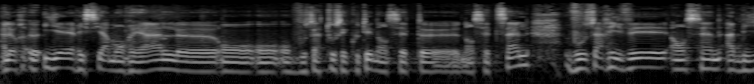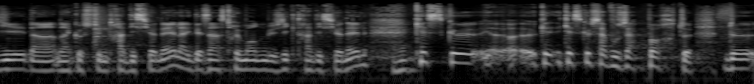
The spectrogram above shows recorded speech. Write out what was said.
Alors euh, hier, ici à Montréal, euh, on, on, vous a tous écoutés dans cette euh, dans cette salle. Vous arrivez en scène habillé d'un costume traditionnel avec des instruments de musique traditionnels. Mhm. Qu'est-ce que qu'est-ce que ça vous apporte de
